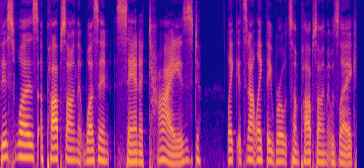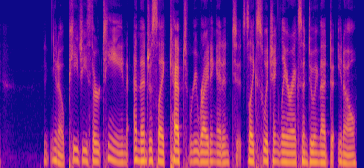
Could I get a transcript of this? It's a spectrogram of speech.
this was a pop song that wasn't sanitized. Like it's not like they wrote some pop song that was like you know PG-13 and then just like kept rewriting it into it's like switching lyrics and doing that you know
